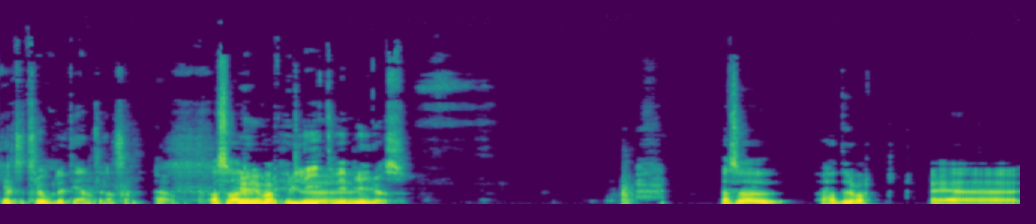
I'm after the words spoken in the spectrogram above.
helt otroligt egentligen alltså. Ja. Alltså, Hur, varit, hur lite vi eh, bryr oss. Alltså, hade det varit eh,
